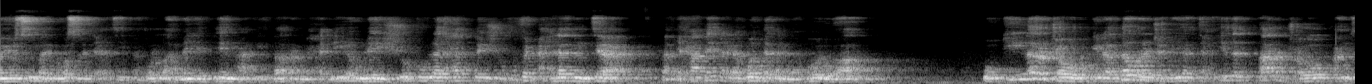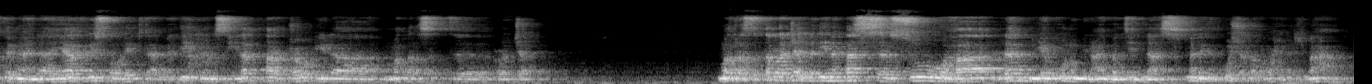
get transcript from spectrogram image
ما يسمى بوصل الاعتماد والله ما يديه مع الإدارة المحلية ولا يشوفوا ولا حتى يشوفوا في الأحلام نتاع هذه حقيقة لابد أن نقولها. وكي نرجعوا إلى دور الجمعيات تحديدا ارجعوا عندكم هنايا في الهيستوريك تاع مدينه المسيلة ارجعوا إلى مدرسة الرجاء. مدرسة الرجاء الذين أسسوها لم يكونوا من عامة الناس. ما نكذبوش على روحنا يا جماعة.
